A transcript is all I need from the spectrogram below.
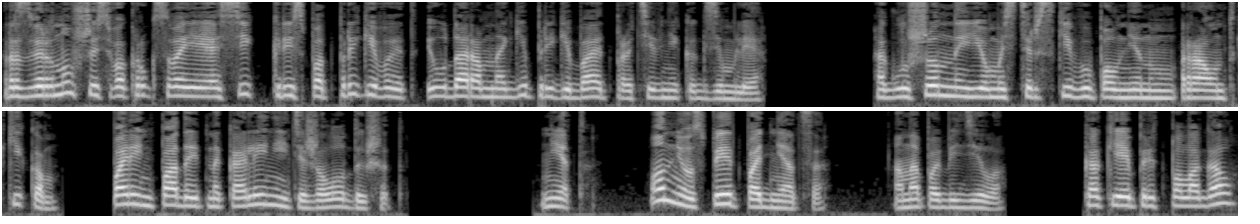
Развернувшись вокруг своей оси, Крис подпрыгивает и ударом ноги пригибает противника к земле. Оглушенный ее мастерски выполненным раунд-киком, парень падает на колени и тяжело дышит. Нет, он не успеет подняться. Она победила. Как я и предполагал,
